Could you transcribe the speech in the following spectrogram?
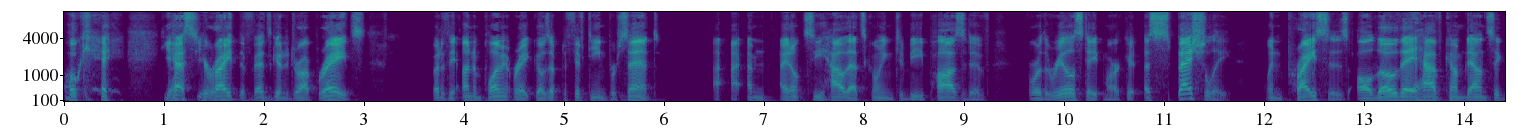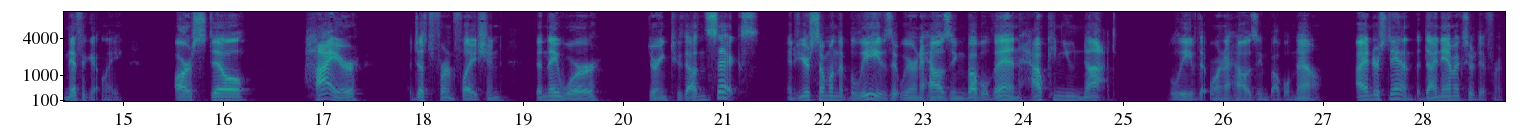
okay. Yes, you're right. The Fed's going to drop rates. But if the unemployment rate goes up to 15%, I, I'm I don't see how that's going to be positive for the real estate market, especially when prices, although they have come down significantly, are still higher, adjusted for inflation, than they were during 2006. And if you're someone that believes that we're in a housing bubble then, how can you not believe that we're in a housing bubble now? I understand the dynamics are different.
